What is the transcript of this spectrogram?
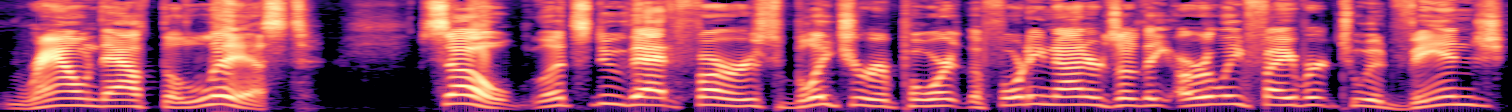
round out the list. So let's do that first. Bleacher Report the 49ers are the early favorite to avenge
